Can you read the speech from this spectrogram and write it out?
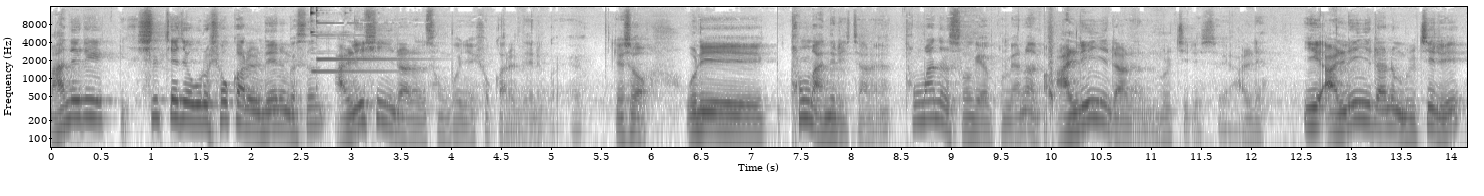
마늘이 실제적으로 효과를 내는 것은 알리신이라는 성분이 효과를 내는 거예요. 그래서 우리 통마늘 있잖아요. 통마늘 속에 보면은 알린이라는 물질이 있어요. 알린. 이 알린이라는 물질이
